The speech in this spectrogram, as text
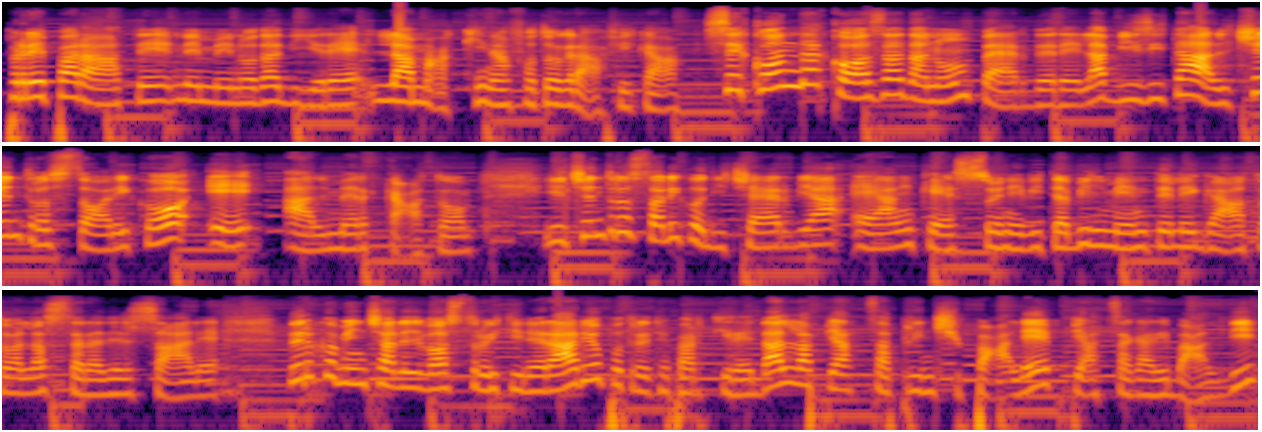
Preparate nemmeno da dire la macchina fotografica. Seconda cosa da non perdere, la visita al centro storico e al mercato. Il centro storico di Cervia è anch'esso inevitabilmente legato alla storia del sale. Per cominciare il vostro itinerario potrete partire dalla piazza principale, Piazza Garibaldi,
